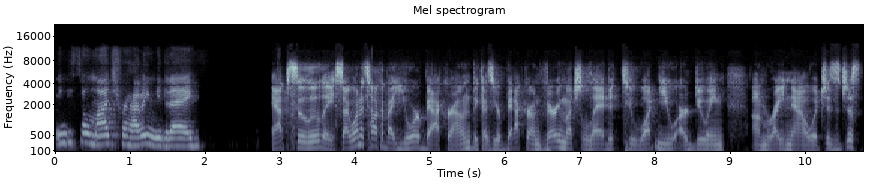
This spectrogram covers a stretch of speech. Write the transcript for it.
Thank you so much for having me today. Absolutely. So I want to talk about your background because your background very much led to what you are doing um, right now, which is just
